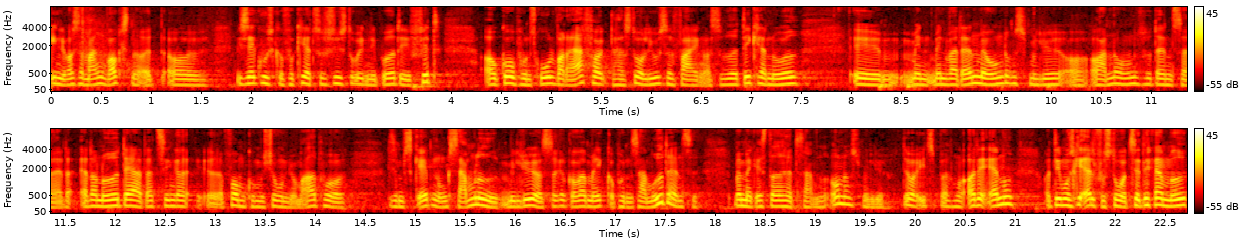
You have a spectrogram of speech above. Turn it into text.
egentlig også er mange voksne, og, og hvis jeg ikke husker forkert, så synes du egentlig både, det er fedt at gå på en skole, hvor der er folk, der har stor livserfaring osv. Det kan noget. Øh, men, men hvordan med ungdomsmiljø og, og andre ungdomsuddannelser? Er der, er der noget der, der tænker øh, Reformkommissionen jo meget på at ligesom skabe nogle samlede miljøer, så kan det godt være, at man ikke går på den samme uddannelse, men man kan stadig have et samlet ungdomsmiljø. Det var et spørgsmål. Og det andet, og det er måske alt for stort til det her møde,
